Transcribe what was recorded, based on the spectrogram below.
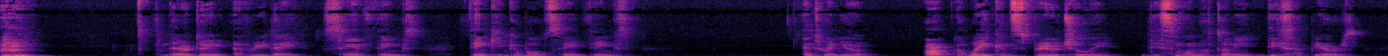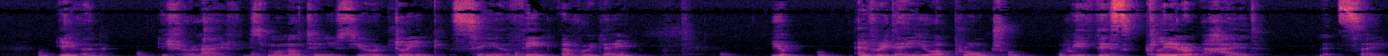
They're doing every day same things, thinking about same things. And when you are awakened spiritually, this monotony disappears. Even if your life is monotonous, you're doing same thing every day, you every day you approach with this clear head, let's say,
